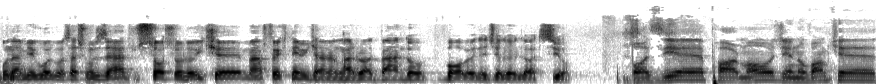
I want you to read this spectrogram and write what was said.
اونم یه گل واسهشون زد. ساسولوی که من فکر نمی‌کردم انقدر راحت بندو وا بده جلوی لاتسیو. بازی پارما و جنوام که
